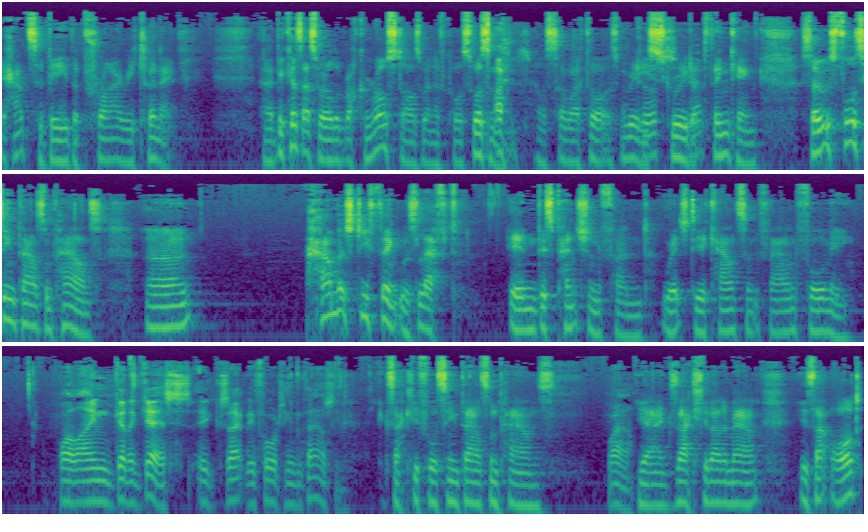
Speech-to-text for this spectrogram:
It had to be the Priory Clinic. Uh, because that's where all the rock and roll stars went, of course, wasn't it? Oh, so I thought it was really course, screwed yeah. up thinking. So it was £14,000. Uh, how much do you think was left in this pension fund, which the accountant found for me? Well, I'm going to guess exactly 14,000. Exactly 14,000 pounds. Wow. Yeah, exactly that amount. Is that odd?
